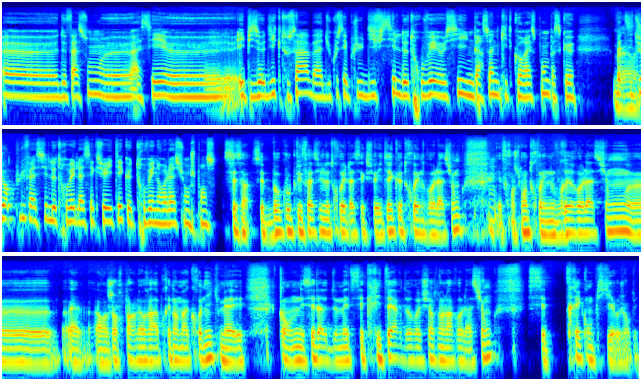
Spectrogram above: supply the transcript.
euh, de façon euh, assez euh, épisodique, tout ça, bah du coup c'est plus difficile de trouver aussi une personne qui te correspond parce que bah, Bah, c'est ouais. toujours plus facile de trouver de la sexualité que de trouver une relation, je pense. C'est ça, c'est beaucoup plus facile de trouver de la sexualité que de trouver une relation. Mm. Et franchement, trouver une vraie relation, euh, ouais, alors j'en reparlerai après dans ma chronique, mais quand on essaie de mettre ces critères de recherche dans la relation, c'est très compliqué aujourd'hui.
